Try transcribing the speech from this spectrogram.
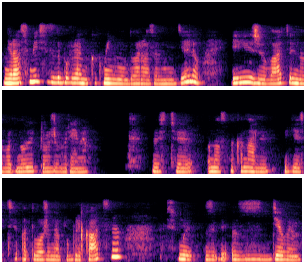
Не раз в месяц добавляем, как минимум два раза в неделю. И желательно в одно и то же время. То есть у нас на канале есть отложенная публикация – мы сделаем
